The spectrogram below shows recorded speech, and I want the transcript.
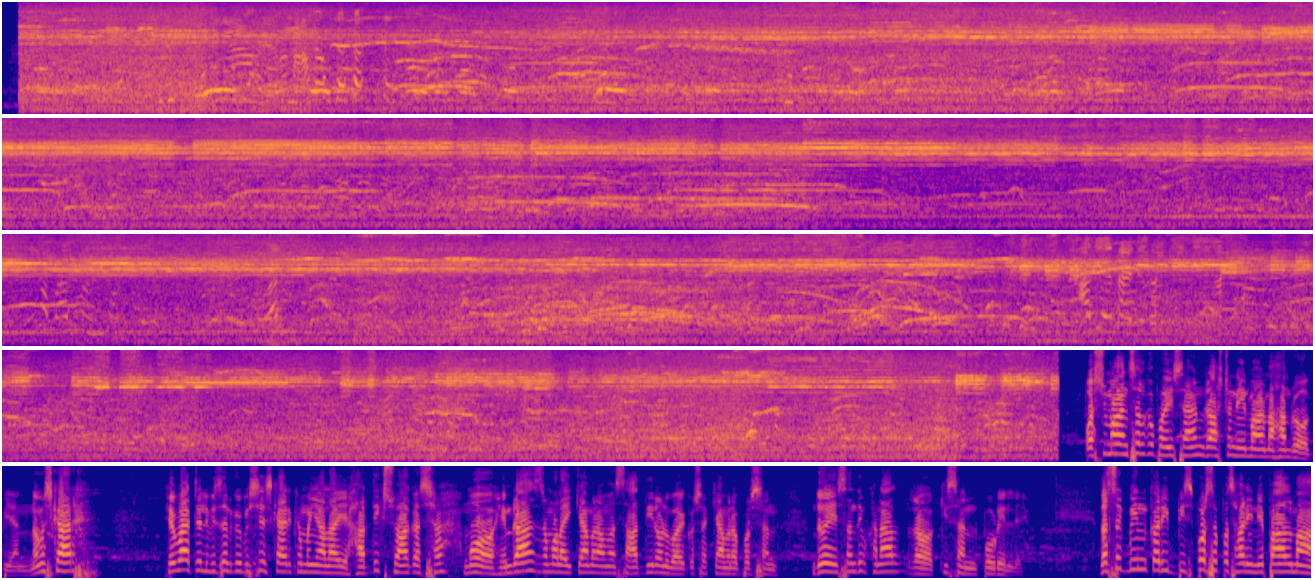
पश्चिमाञ्चलको पहिचान राष्ट्र निर्माणमा हाम्रो अभियान। नमस्कार। फेवा टेलिभिजनको विशेष कार्यक्रममा यहाँलाई हार्दिक स्वागत छ। म हेमराज र मलाई क्यामेरामा साथ दिइरहनु भएको छ क्यामेरा पर्सन दुवै सन्दीप खनाल र किसन पौडेलले। दर्शकबिन करिब बिस वर्ष पछाडि नेपालमा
